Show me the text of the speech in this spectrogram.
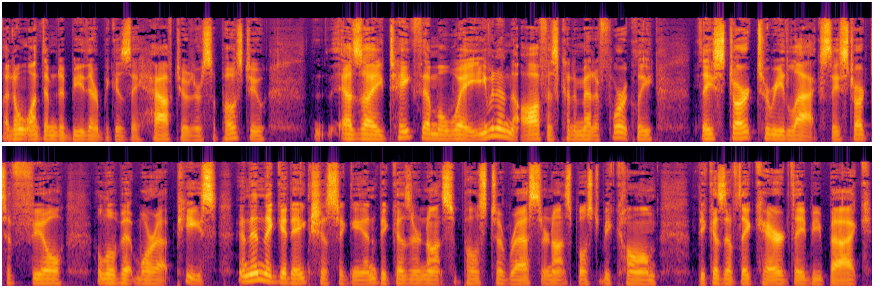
I don't want them to be there because they have to or they're supposed to. As I take them away, even in the office, kind of metaphorically, they start to relax. They start to feel a little bit more at peace. And then they get anxious again because they're not supposed to rest. They're not supposed to be calm because if they cared, they'd be back,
